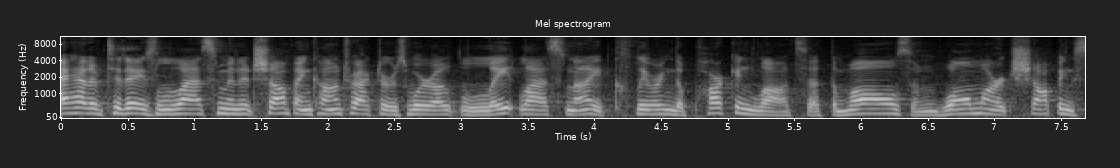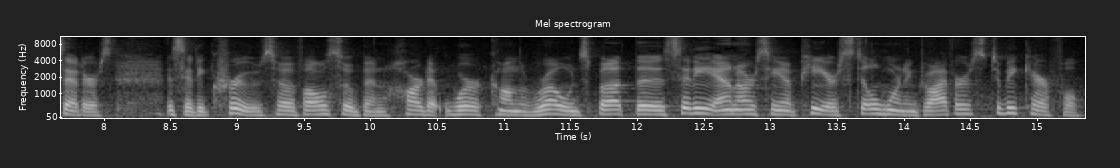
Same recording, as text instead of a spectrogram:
Ahead of today's last minute shopping, contractors were out late last night clearing the parking lots at the malls and Walmart shopping centers. The city crews have also been hard at work on the roads, but the city and RCMP are still warning drivers to be careful.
